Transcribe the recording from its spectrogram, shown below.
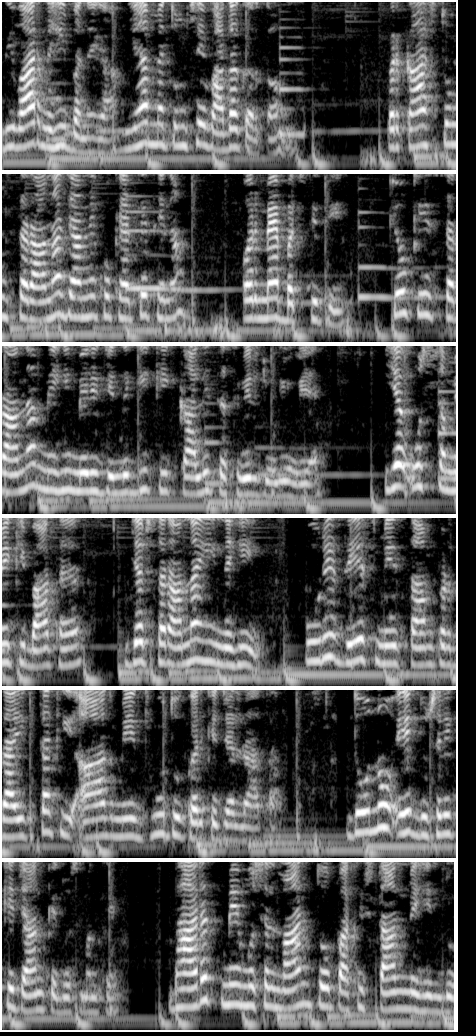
दीवार नहीं बनेगा। यह मैं तुमसे वादा करता हूँ। प्रकाश तुम सराहना जाने को कहते थे ना? और मैं बचती थी, क्योंकि सराना में ही मेरी ज़िंदगी की काली तस्वीर जुड़ी हुई है। यह उस समय की बात है, जब सराना ही नहीं, पूरे देश में सांप्रदायिकता की आग में धू धू करके जल रहा था। दोनों एक दूसरे के जान के दुश्मन थे। भारत में मुसलमान तो पाकिस्तान में हिंदू।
